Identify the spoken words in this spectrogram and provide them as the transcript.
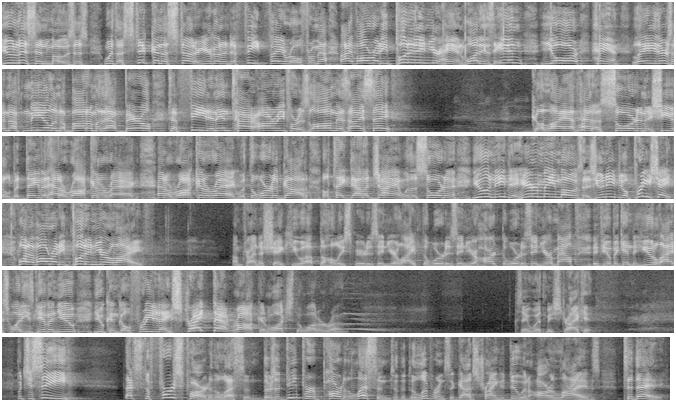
You listen, Moses, with a stick and a stutter, you're going to defeat Pharaoh from out. I've already put it in your hand. What is in your hand? Lady, there's enough meal in the bottom of that barrel to feed an entire army for as long as I say. Goliath had a sword and a shield, but David had a rock and a rag. And a rock and a rag with the word of God will take down a giant with a sword. And you need to hear me, Moses. You need to appreciate what I've already put in your life. I'm trying to shake you up. The Holy Spirit is in your life. The Word is in your heart. The Word is in your mouth. If you begin to utilize what He's given you, you can go free today. Strike that rock and watch the water run. Say with me, strike it. But you see, that's the first part of the lesson. There's a deeper part of the lesson to the deliverance that God's trying to do in our lives today.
